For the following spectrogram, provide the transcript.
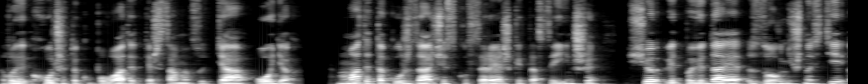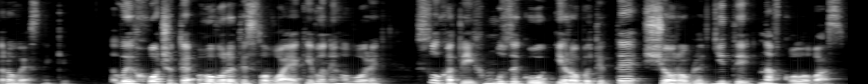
Ви хочете купувати те ж саме взуття, одяг, мати таку ж зачіску, сережки та все інше, що відповідає зовнішності ровесників. Ви хочете говорити слова, які вони говорять, слухати їх музику і робити те, що роблять діти навколо вас.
